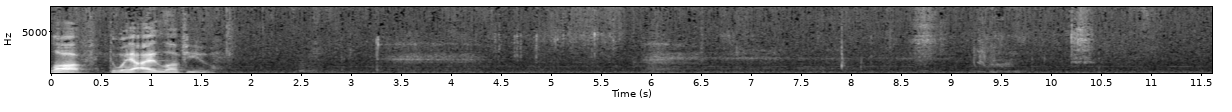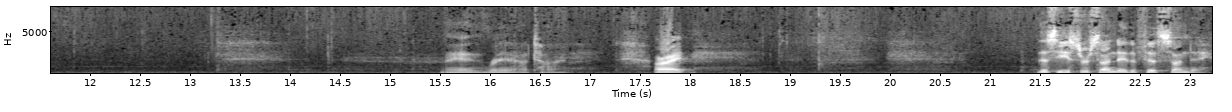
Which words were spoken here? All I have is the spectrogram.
love the way I love you. And running out of time. All right. This Easter Sunday, the fifth Sunday,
